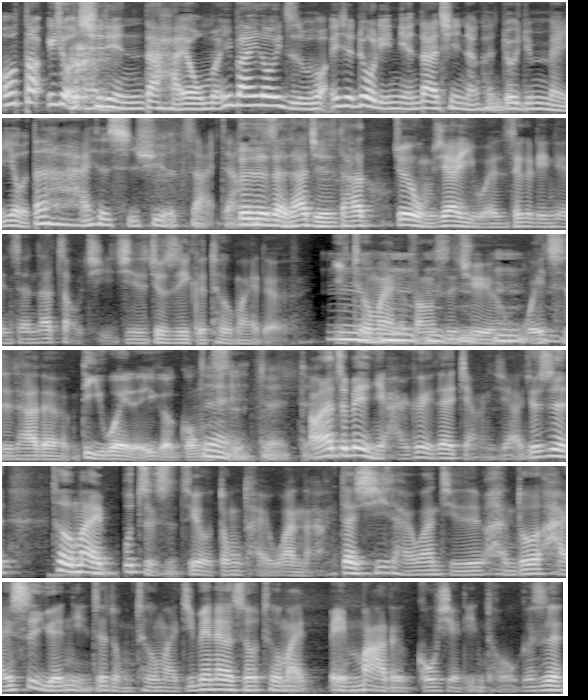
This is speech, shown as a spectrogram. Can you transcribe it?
哦，到一九七零年代还有，我们一般都一直说，而且六零年代、七零年可能就已经没有，但它还是持续的在这样。对对对，它其实它就是我们现在以为的这个零点三，它早期其实就是一个特卖的，以特卖的方式去维持它的地位的一个公司。对对。好，那这边你还可以再讲一下，就是。特卖不只是只有东台湾呐，在西台湾其实很多还是原领这种特卖，即便那个时候特卖被骂的狗血淋头，可是，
